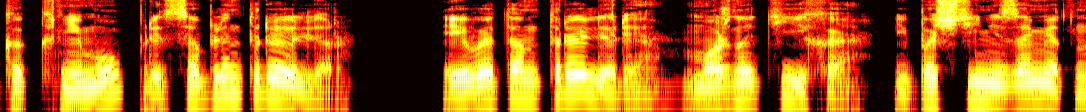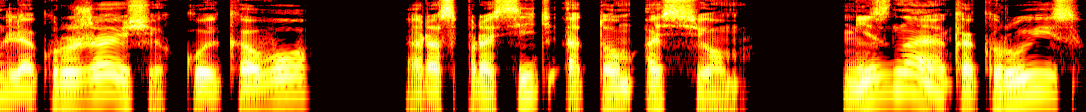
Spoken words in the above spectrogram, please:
как к нему прицеплен трейлер, и в этом трейлере можно тихо и почти незаметно для окружающих кое-кого расспросить о том о сём. Не знаю, как Руис,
